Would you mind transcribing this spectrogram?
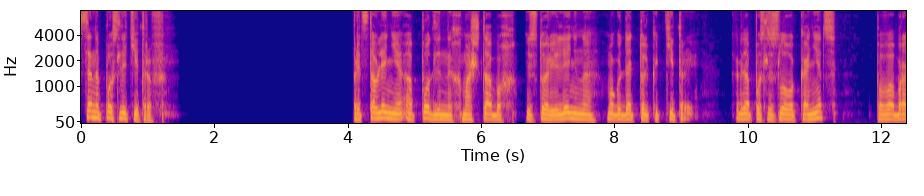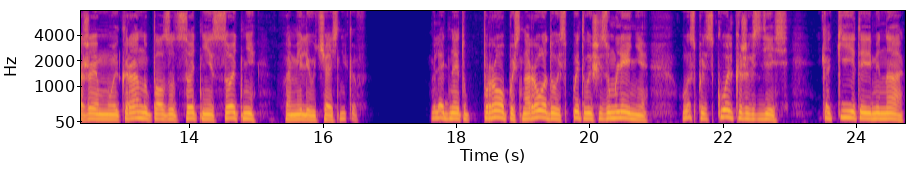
Сцена после титров. Представление о подлинных масштабах истории Ленина могут дать только титры, когда после слова «конец» по воображаемому экрану ползут сотни и сотни фамилий участников. Глядя на эту пропасть народу, испытываешь изумление. Господи, сколько же их здесь! Какие-то имена,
